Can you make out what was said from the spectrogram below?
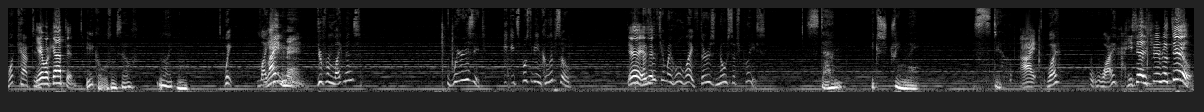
What captain? Yeah, what captain? He calls himself Lightman. Wait, Lightman? Lightman. You're from Lightman's? Where is it? It's supposed to be in Calypso. Yeah, is I've it? lived here my whole life. There is no such place. Stand extremely still. Alright. What? Why? He said extremely still.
